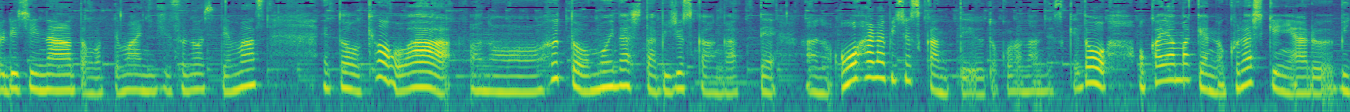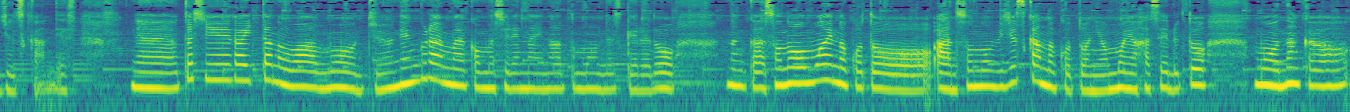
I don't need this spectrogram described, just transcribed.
嬉しいなと思って毎日過ごしてます。えっと、今日はあのふと思い出した美術館があってあの大原美術館っていうところなんですけど岡山県の倉敷にある美術館です。ね、私が行ったのはもう10年ぐらい前かもしれないなと思うんですけれどなんかその思いのことをあその美術館のことに思いを馳せるともうなんか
